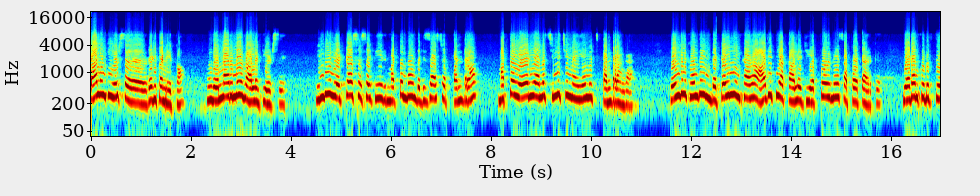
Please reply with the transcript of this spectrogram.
வாலண்டியர்ஸ் ரெடி பண்ணியிருக்கோம். இவங்க எல்லாருமே volunteers Indian Red Cross Society இது மட்டும்தான் இந்த டிசாஸ்டர் பண்ணுறோம் மற்ற ஏரியாவில் சின்ன சின்ன யூனிட்ஸ் பண்ணுறாங்க எங்களுக்கு வந்து இந்த ட்ரைனிங்காக ஆதித்யா காலேஜ் எப்போதுமே சப்போர்ட்டாக இருக்கு. இடம் கொடுத்து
